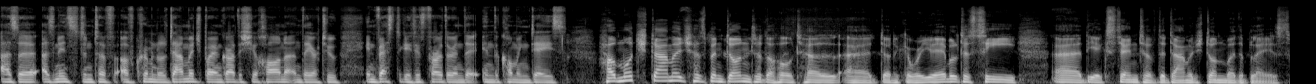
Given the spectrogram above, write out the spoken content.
as, a, as an incident of, of criminal damage by Garda Síochána and they are to investigate it further in the, in the coming days. How much damage has been done to the hotel, uh, Donncha? Were you able to see uh, the extent of the damage done by the blaze?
